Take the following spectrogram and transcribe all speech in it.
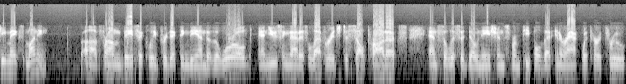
she makes money uh, from basically predicting the end of the world and using that as leverage to sell products and solicit donations from people that interact with her through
